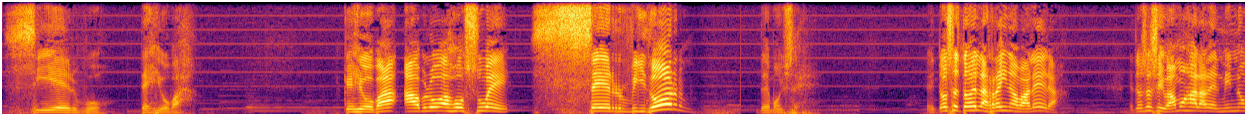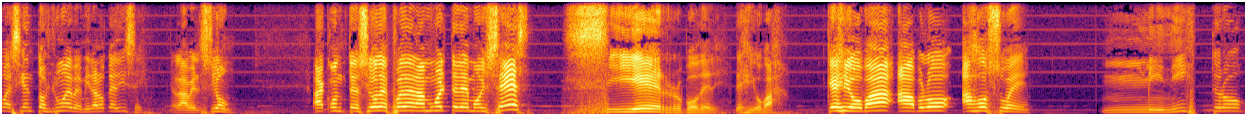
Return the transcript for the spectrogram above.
Siervo de Jehová. Que Jehová habló a Josué, servidor de Moisés. Entonces, esto es la Reina Valera. Entonces, si vamos a la del 1909, mira lo que dice la versión. Aconteció después de la muerte de Moisés, siervo de, de Jehová. Que Jehová habló a Josué, ministro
